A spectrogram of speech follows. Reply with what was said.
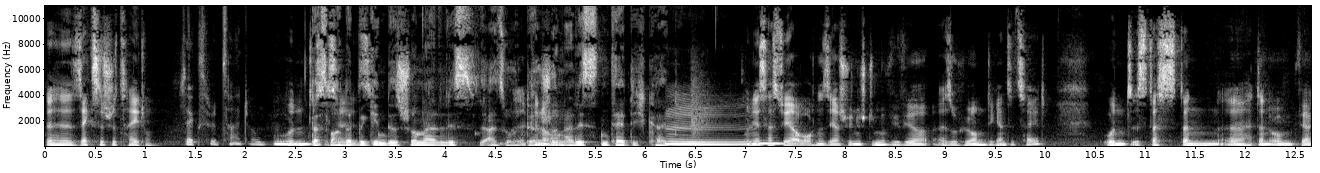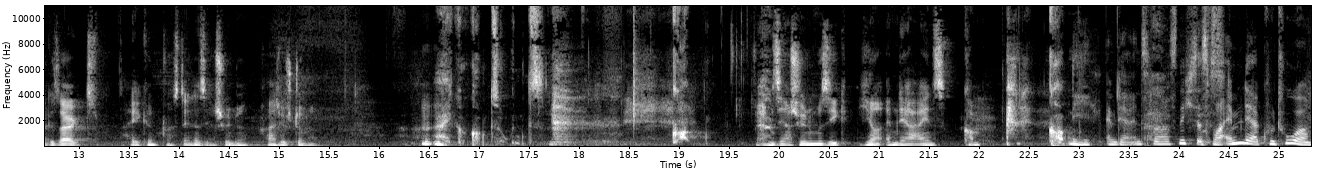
Äh, Sächsische Zeitung. Sächsische Zeitung. Mhm. Und das war der Beginn des Journalist, also der genau. Journalistentätigkeit. Mhm. Und jetzt hast du ja aber auch eine sehr schöne Stimme, wie wir also hören die ganze Zeit. Und ist das dann, äh, hat dann irgendwer gesagt, Heike, du hast eine sehr schöne Radiostimme. Heike, komm zu uns. Komm. Wir haben sehr schöne Musik. Hier, MDR 1, komm. Komm. Nee, MDR 1 war es nicht, das war MDR Kultur.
